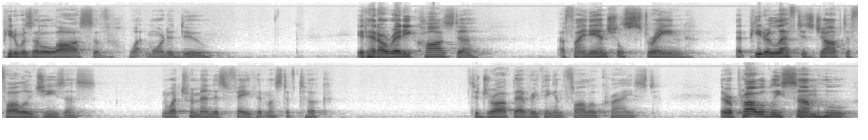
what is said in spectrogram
Peter was at a loss of what more to do. It had already caused a, a financial strain that Peter left his job to follow Jesus. And what tremendous faith it must have took to drop everything and follow Christ. There were probably some who,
